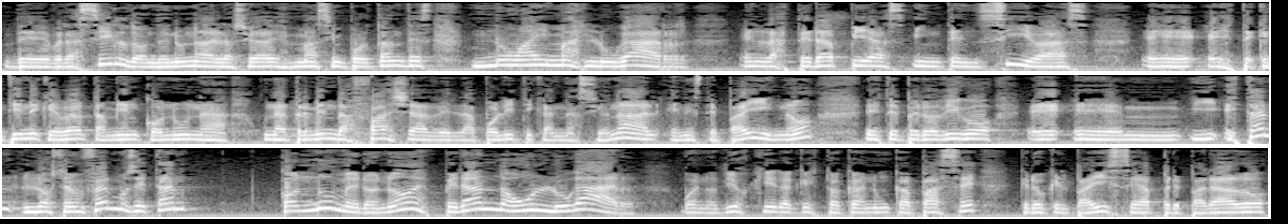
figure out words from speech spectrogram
de Brasil, donde en una de las ciudades más importantes no hay más lugar en las terapias intensivas, eh, este, que tiene que ver también con una, una tremenda falla de la política nacional en este país, ¿no? Este, pero digo, eh, em, y están, los enfermos están con número, ¿no? Esperando un lugar bueno, Dios quiera que esto acá nunca pase. Creo que el país se ha preparado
